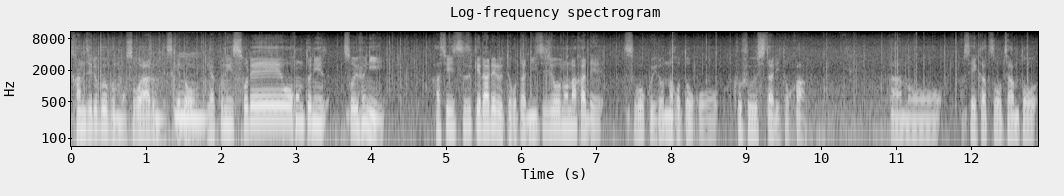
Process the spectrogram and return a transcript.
感じる部分もすごいあるんですけど、うん。逆にそれを本当にそういうふうに走り続けられるってことは日常の中ですごくいろんなことをこう工夫したりとかあの生活をちゃんと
